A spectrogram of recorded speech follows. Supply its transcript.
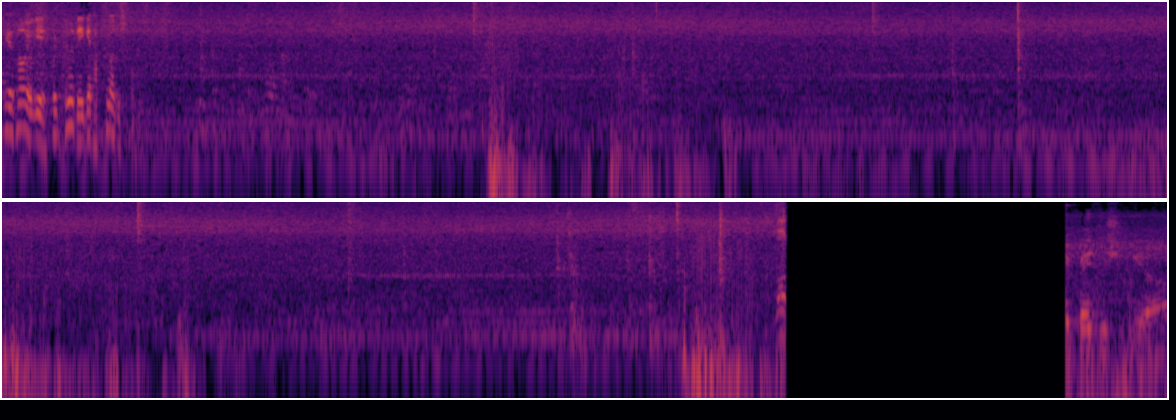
상태에서 여기 볼트 4개 다 풀어주시고 빼주시고요.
